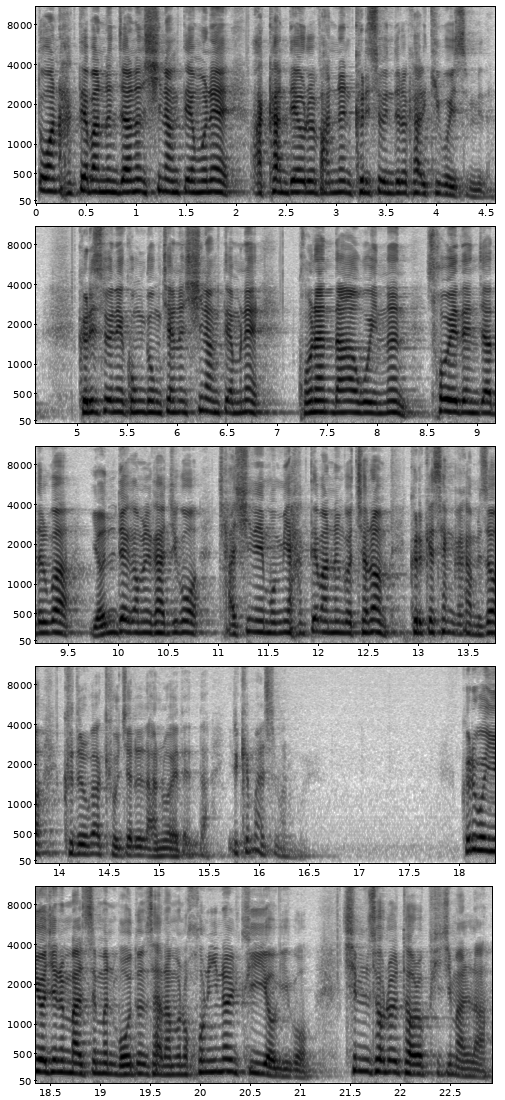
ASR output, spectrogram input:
또한 학대받는 자는 신앙 때문에 악한 대우를 받는 그리스도인들을 가리키고 있습니다. 그리스도인의 공동체는 신앙 때문에 고난당하고 있는 소외된 자들과 연대감을 가지고 자신의 몸이 학대받는 것처럼 그렇게 생각하면서 그들과 교제를 나누어야 된다. 이렇게 말씀하는 거예요. 그리고 이어지는 말씀은 모든 사람은 혼인을 귀히 여기고 침소를 더럽히지 말라.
